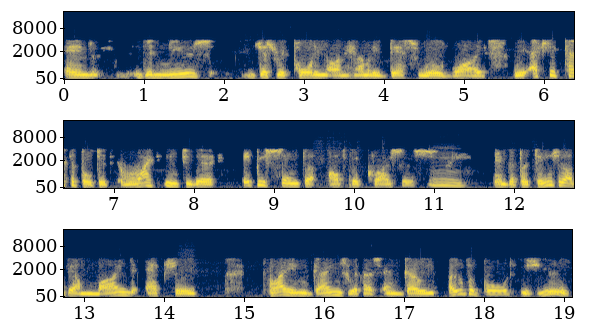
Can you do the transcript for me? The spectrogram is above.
and the news just reporting on how many deaths worldwide, we actually catapulted right into the epicenter of the crisis. And the potential of our mind actually playing games with us and going overboard is huge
